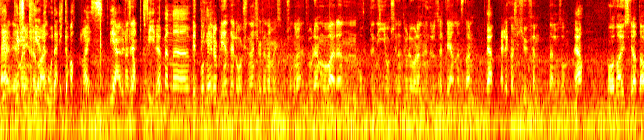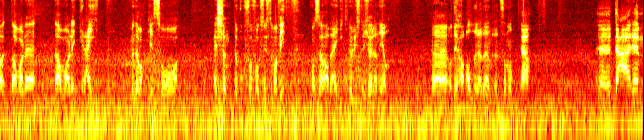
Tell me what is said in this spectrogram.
De er, de er sjokkerende gode. Det er ikke 18-veis. De er vel det- knapt fire, men eh, Det begynner okay. å bli en del år siden jeg kjørte en MX. skjønner du. Jeg tror det må være en 8-9 år siden. Jeg tror det var den 131 hesteren. Ja. Eller kanskje 2015 eller noe sånt. ja. Og da husker jeg at da, da, var det, da var det greit. Men det var ikke så Jeg skjønte hvorfor folk syntes det var fint, og så hadde jeg ikke noe lyst til å kjøre den igjen. Uh, og det har allerede endret seg nå. Ja. Uh, Det er um,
